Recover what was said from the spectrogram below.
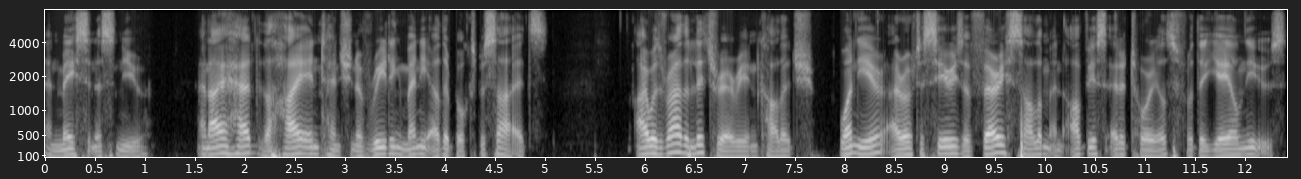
and Maecenas knew. And I had the high intention of reading many other books besides. I was rather literary in college. One year I wrote a series of very solemn and obvious editorials for the Yale News,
